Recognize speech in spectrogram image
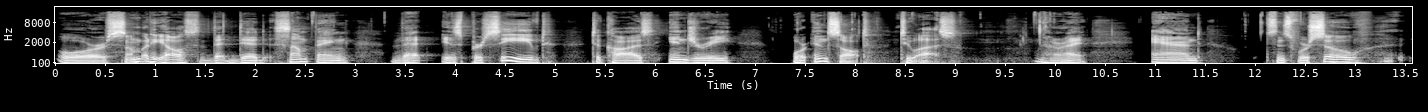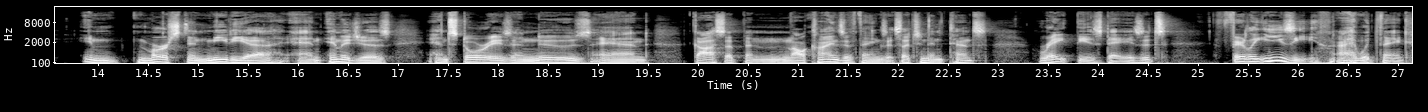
or somebody else that did something that is perceived to cause injury or insult to us. All right. And since we're so immersed in media and images and stories and news and gossip and all kinds of things at such an intense rate these days, it's fairly easy, I would think,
